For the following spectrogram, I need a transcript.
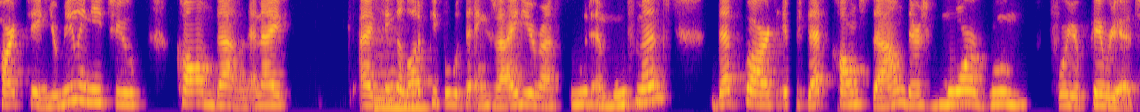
hard thing. You really need to calm down. And I I think mm. a lot of people with the anxiety around food and movement, that part, if that calms down, there's more room for your period.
